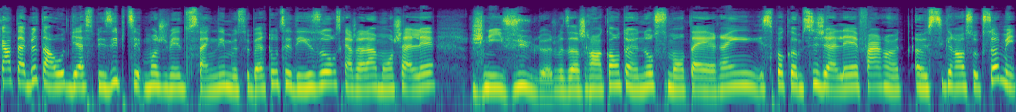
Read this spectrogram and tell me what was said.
quand tu habites en Haute-Gaspésie, puis moi je viens du Saguenay, Monsieur Berthaud, tu sais, des ours, quand j'allais à mon chalet, je n'ai vu. Là. Je veux dire, je rencontre un ours sur mon terrain. C'est pas comme si j'allais faire un, un si grand saut que ça, mais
